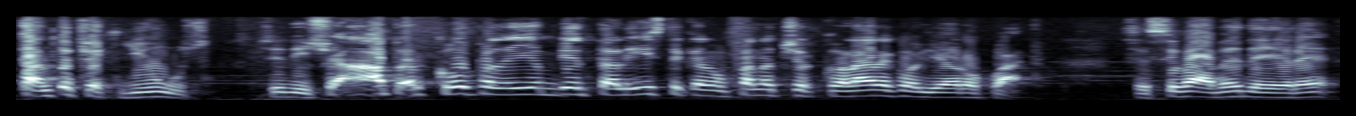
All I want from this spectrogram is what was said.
tante fake news si dice ah per colpa degli ambientalisti che non fanno circolare con gli Euro 4. Se si va a vedere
